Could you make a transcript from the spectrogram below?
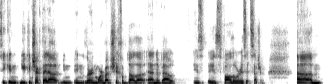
So you can you can check that out and, and learn more about Sheikh Abdullah and about his his followers, etc. Um,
